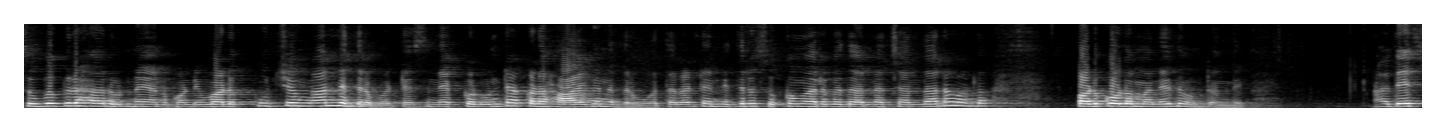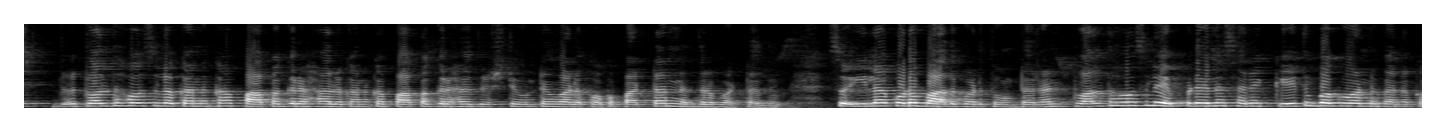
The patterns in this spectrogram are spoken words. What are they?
శుభగ్రహాలు ఉన్నాయనుకోండి వాడు కూర్చోగానే నిద్ర పట్టేస్తుంది. ఎక్కడ ఉంటే అక్కడ హాయిగా నిద్రపోతారు అంటే నిద్ర సుఖం అరగదు అన్న చందాన వాళ్ళు పడుకోవడం అనేది ఉంటుంది. అదే ట్వెల్త్ హౌస్లో కనుక పాపగ్రహాలు కనుక పాపగ్రహ దృష్టి ఉంటే వాళ్ళకు ఒక పట్టాన్ని నిద్ర పట్టదు. సో ఇలా కూడా బాధపడుతూ ఉంటారు. అండ్ ట్వెల్త్ హౌస్లో ఎప్పుడైనా సరే కేతు భగవానుడు కనుక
